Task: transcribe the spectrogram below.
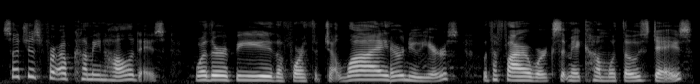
such as for upcoming holidays, whether it be the 4th of July or New Year's, with the fireworks that may come with those days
